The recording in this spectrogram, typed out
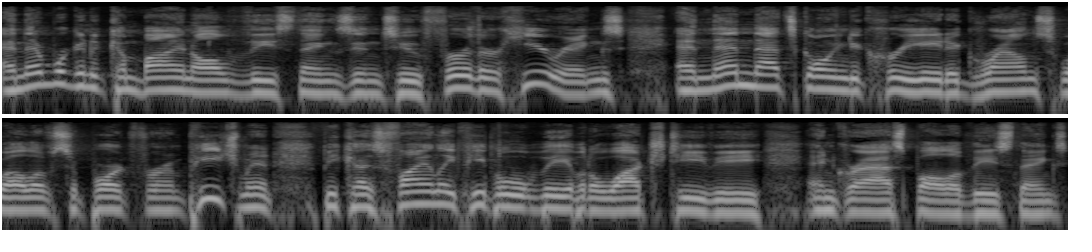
And then we're going to combine all of these things into further hearings. And then that's going to create a groundswell of support for impeachment because finally people will be able to watch TV and grasp all of these things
